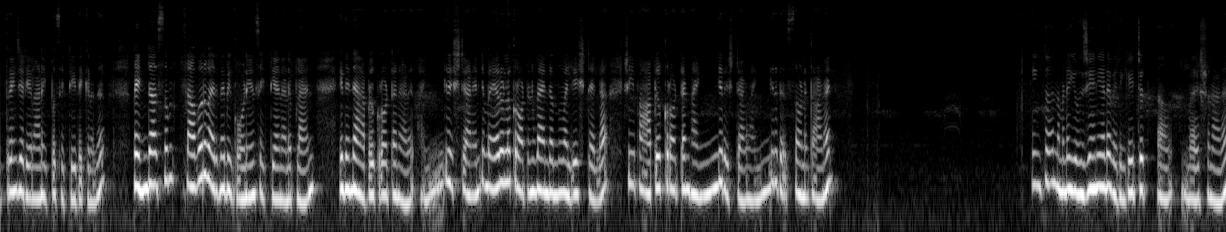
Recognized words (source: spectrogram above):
ഇത്രയും ചെടികളാണ് ഇപ്പോൾ സെറ്റ് ചെയ്തേക്കുന്നത് പെൻഡാസും ഫ്ലവർ വരുന്ന ബിഗോണിയും സെറ്റ് ചെയ്യാനാണ് പ്ലാൻ ഇതിന്റെ ആപ്പിൾ ക്രോട്ടനാണ് ഭയങ്കര ഇഷ്ടമാണ് എനിക്ക് വേറെയുള്ള ക്രോട്ടൺ പ്ലാന്റ് ഒന്നും വലിയ ഇഷ്ടമല്ല. പക്ഷേ ഇപ്പോൾ ആപ്പിൾ ക്രോട്ടൺ ഭയങ്കര ഇഷ്ടമാണ് ഭയങ്കര രസമാണ് കാണാൻ. ഇത് നമ്മുടെ യുജേനിയയുടെ വെരിഗേറ്റഡ് വേർഷനാണ്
